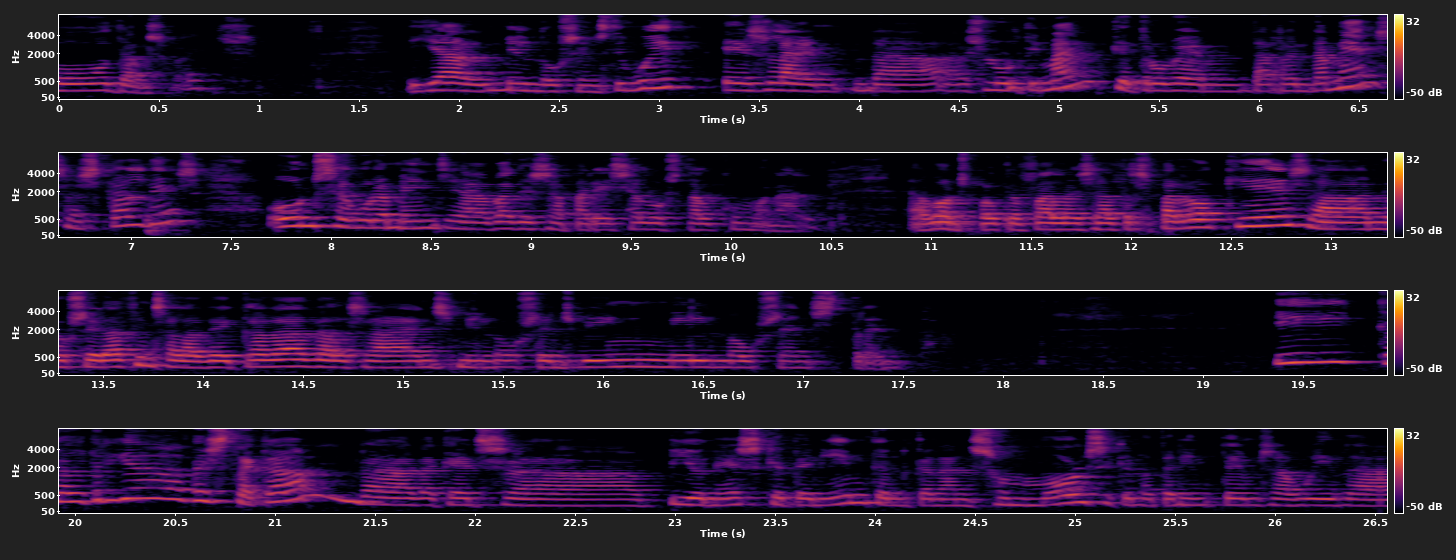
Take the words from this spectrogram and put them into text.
o dels banys. Ja el 1918 és l'any l'últim any que trobem d'arrendaments a Escaldes, on segurament ja va desaparèixer l'hostal comunal. Llavors, pel que fa a les altres parròquies, eh, no serà fins a la dècada dels anys 1920-1930. I caldria destacar d'aquests uh, pioners que tenim, que, en són molts i que no tenim temps avui de,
